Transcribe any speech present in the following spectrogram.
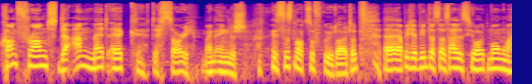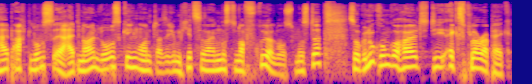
Confront the Unmet Egg. Sorry, mein Englisch. es ist noch zu früh, Leute. Äh, Habe ich erwähnt, dass das alles hier heute Morgen um halb acht los, äh, halb neun losging und dass ich um hier zu sein musste, noch früher los musste. So, genug rumgeheult. Die Explorer Pack.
